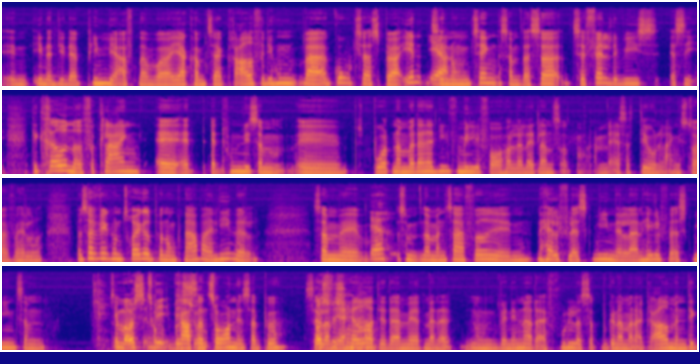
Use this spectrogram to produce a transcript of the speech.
en, en af de der pinlige aftener, hvor jeg kom til at græde, fordi hun var god til at spørge ind Ja. til nogle ting, som der så tilfældigvis, altså det krævede noget forklaring af, at, at hun ligesom øh, spurgte, om hvordan er din familieforhold, eller et eller andet, så jamen, altså, det er jo en lang historie for helvede. Men så fik hun trykket på nogle knapper alligevel, som, øh, Ja. som når man så har fået en halv flaske vin, eller en hel flaske vin, som Jamen også, to- presser hun- tårerne sig på. Selvom hvis jeg hader har- det der med, at man er nogle veninder, der er fulde, og så begynder man at græde, men det,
